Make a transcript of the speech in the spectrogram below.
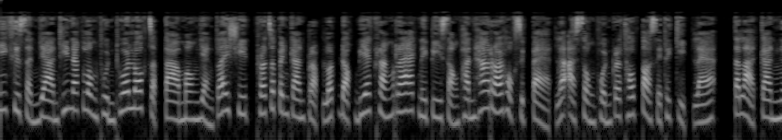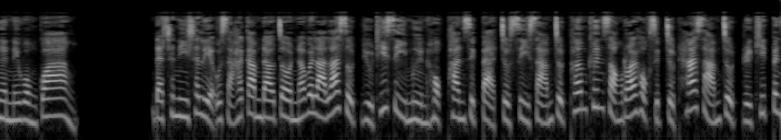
นี่คือสัญญาณที่นักลงทุนทั่วโลกจับตามองอย่างใกล้ชิด เพราะจะเป็นการปรับลดดอกเบี้ยครั้งแรกในปี 2568 และอาจส่งผลกระทบต่อเศรษฐกิจและ ตลาดการเงินในวงกว้าง ดัชนีเฉลี่ยอุตสาหกรรมดาวโจนส์ณเวลาล่าสุดอยู่ที่ 46,018.43 จุดเพิ่มขึ้น 260.53 จุด หรือคิดเป็น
